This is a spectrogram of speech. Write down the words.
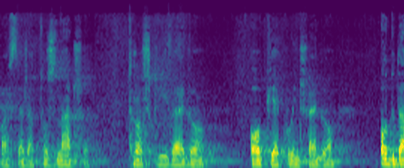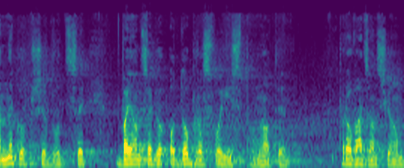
pasterza, to znaczy troskliwego, opiekuńczego, oddanego przywódcy, dbającego o dobro swojej wspólnoty, prowadząc ją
